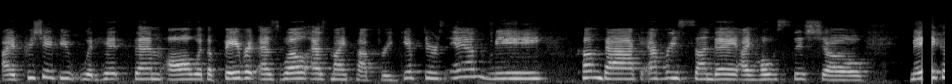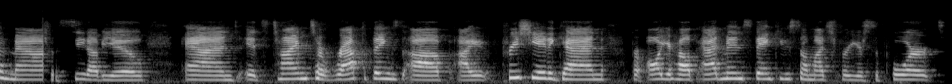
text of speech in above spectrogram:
I appreciate if you would hit them all with a favorite as well as my top three gifters and me. Come back every Sunday. I host this show, Make a Match with CW. And it's time to wrap things up. I appreciate again for all your help. Admins, thank you so much for your support.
